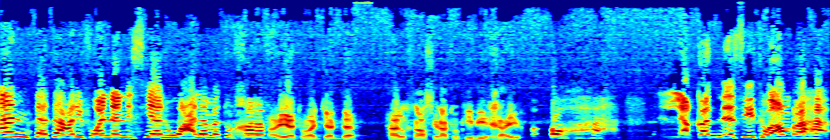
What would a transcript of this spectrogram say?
أنت تعرف أن النسيان هو علامة الخرف أيتها الجدة هل خاصرتك بخير؟ أوه لقد نسيت أمرها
